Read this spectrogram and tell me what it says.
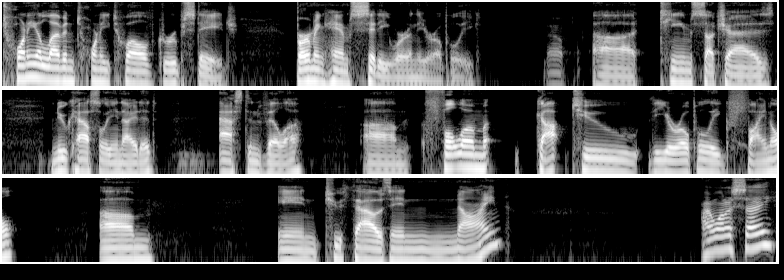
2011-2012 group stage, Birmingham City were in the Europa League. No. uh, teams such as Newcastle United, Aston Villa, um, Fulham got to the Europa League final um, in 2009. I want to say.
